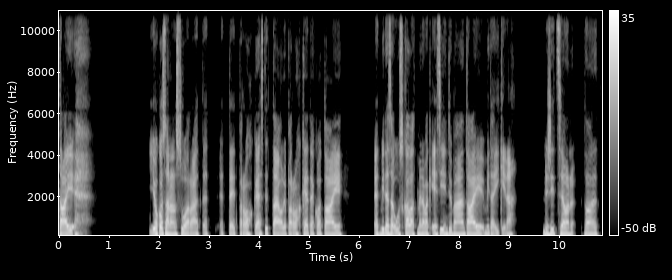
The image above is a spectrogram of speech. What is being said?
tai joko sanon suoraan, että, että, että teitpä rohkeasti, tai olipa rohkea teko, tai että mitä sä uskallat mennä vaikka esiintymään, tai mitä ikinä niin sitten se on sellainen, että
